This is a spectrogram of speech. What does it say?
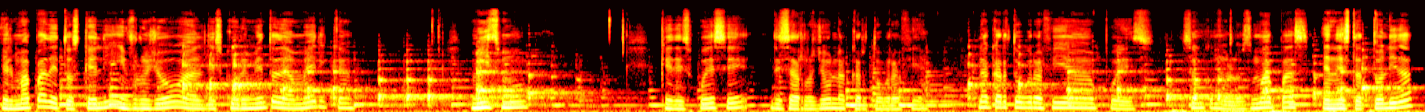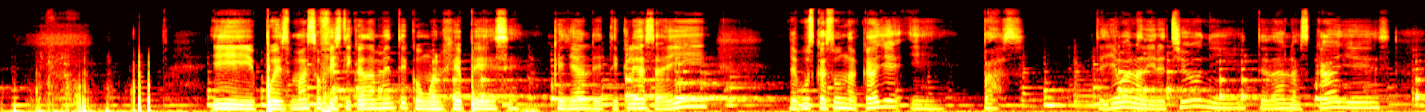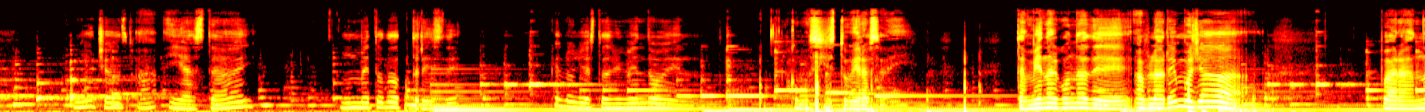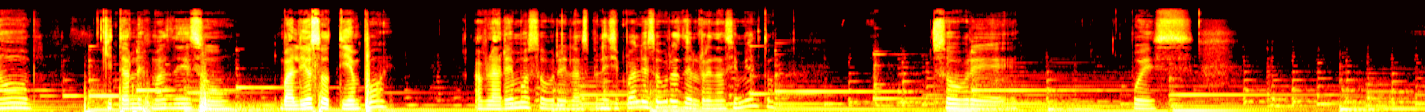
El mapa de Toscanelli influyó al descubrimiento de América, mismo que después se desarrolló la cartografía. La cartografía pues son como los mapas en esta actualidad y pues más sofisticadamente como el GPS que ya le tecleas ahí, le buscas una calle y paz. Te lleva la dirección y te da las calles, muchas, ah, y hasta hay un método 3D que lo ya estás viviendo en como si estuvieras ahí. También algunas de hablaremos ya para no quitarles más de su valioso tiempo. Hablaremos sobre las principales obras del Renacimiento. Sobre pues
